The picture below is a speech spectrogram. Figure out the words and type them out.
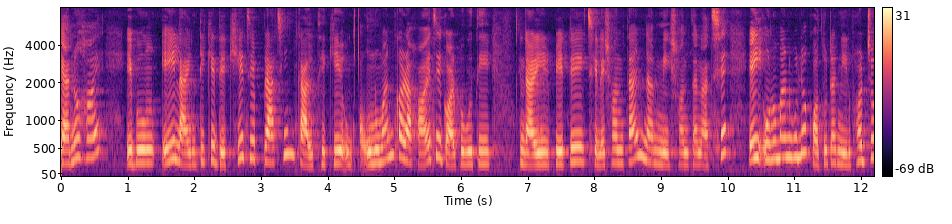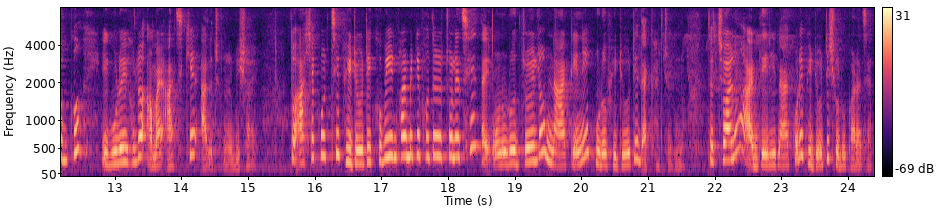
কেন হয় এবং এই লাইনটিকে দেখে যে প্রাচীন কাল থেকে অনুমান করা হয় যে গর্ভবতী নারীর পেটে ছেলে সন্তান না মেয়ে সন্তান আছে, এই অনুমানগুলো কতটা নির্ভরযোগ্য, এগুলোই হলো আমার আজকের আলোচনার বিষয়। তো আশা করছি ভিডিওটি খুবই ইনফরমেটিভ হতে চলেছে, তাই অনুরোধ রইল না টেনে পুরো ভিডিওটি দেখার জন্য। তো চলো আর দেরি না করে ভিডিওটি শুরু করা যাক।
